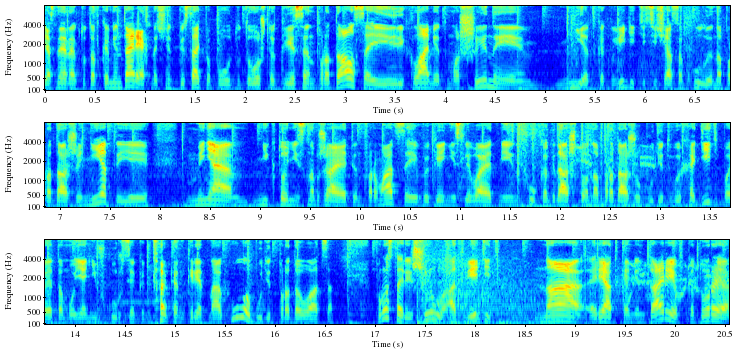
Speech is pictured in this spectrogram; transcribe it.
Сейчас, наверное, кто-то в комментариях начнет писать по поводу того, что GSN продался и рекламит машины. Нет, как вы видите, сейчас акулы на продаже нет, и меня никто не снабжает информацией, ВГ не сливает мне инфу, когда что на продажу будет выходить, поэтому я не в курсе, когда конкретно акула будет продаваться. Просто решил ответить на ряд комментариев, которые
